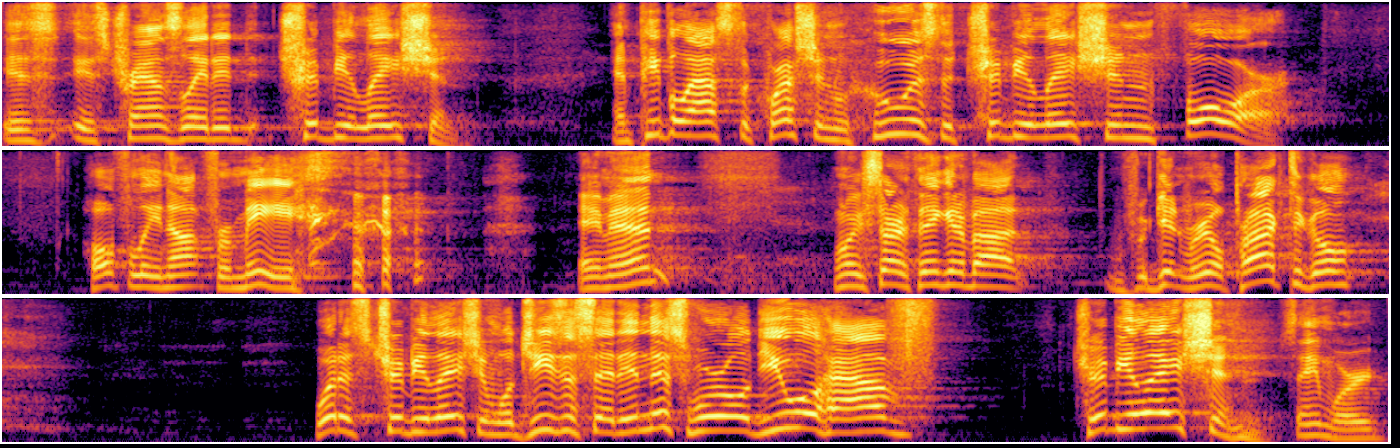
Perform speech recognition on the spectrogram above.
is, is translated tribulation. And people ask the question who is the tribulation for? Hopefully, not for me. Amen? When we start thinking about getting real practical, what is tribulation? Well, Jesus said, In this world you will have tribulation. Same word.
